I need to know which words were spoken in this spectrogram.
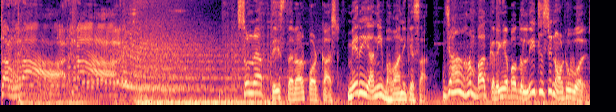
Tarrar. सुन रहे आप तेज तरार पॉडकास्ट मेरे यानी भवानी के साथ जहाँ हम बात करेंगे about the latest in auto world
